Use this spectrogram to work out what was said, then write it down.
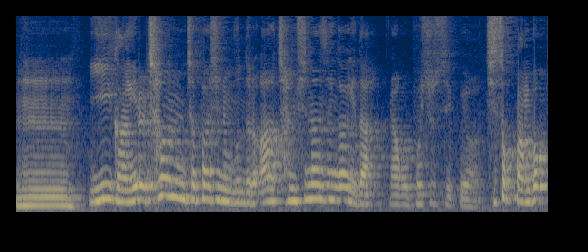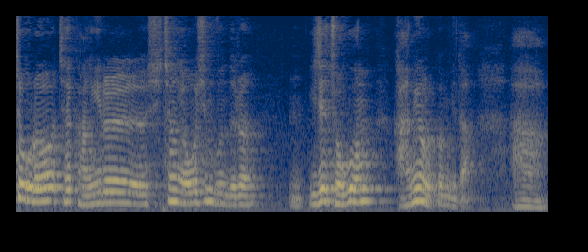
음, 이 강의를 처음 접하시는 분들은 아 참신한 생각이다 라고 보실 수 있고요 지속 반복적으로 제 강의를 시청해 오신 분들은 음, 이제 조금 감이 올 겁니다 아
